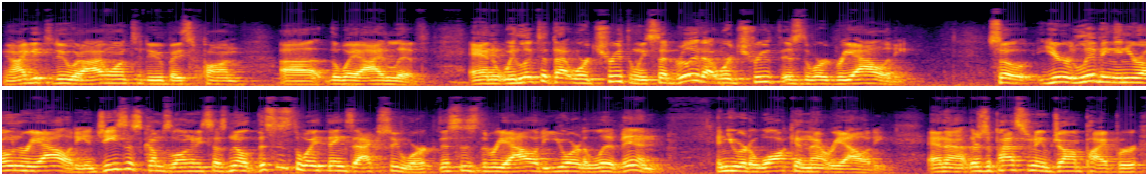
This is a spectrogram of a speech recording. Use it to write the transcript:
You know, I get to do what I want to do based upon uh, the way I live. And we looked at that word truth and we said, really, that word truth is the word reality. So you're living in your own reality. And Jesus comes along and he says, No, this is the way things actually work. This is the reality you are to live in, and you are to walk in that reality. And uh, there's a pastor named John Piper.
